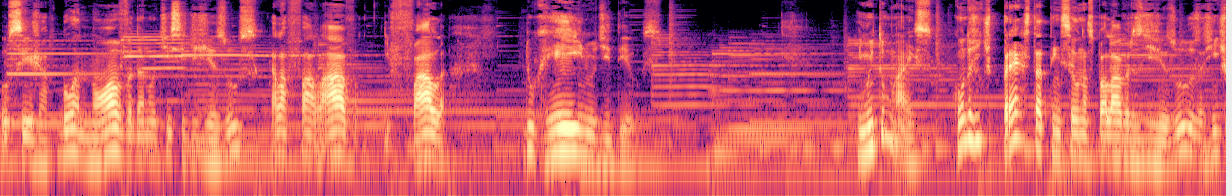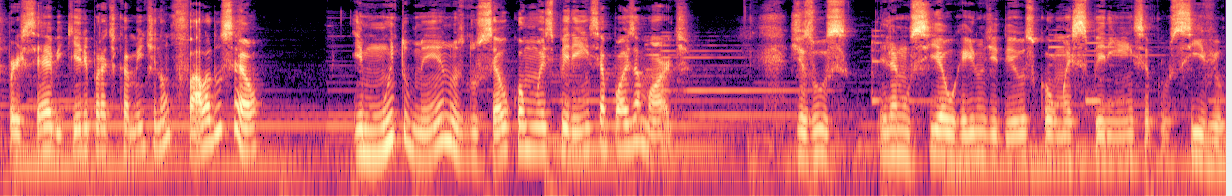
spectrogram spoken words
ou seja, a boa nova da notícia de Jesus, ela falava e fala do reino de Deus. E muito mais. Quando a gente presta atenção nas palavras de Jesus, a gente percebe que ele praticamente não fala do céu, e muito menos do céu como uma experiência após a morte. Jesus, ele anuncia o reino de Deus como uma experiência possível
